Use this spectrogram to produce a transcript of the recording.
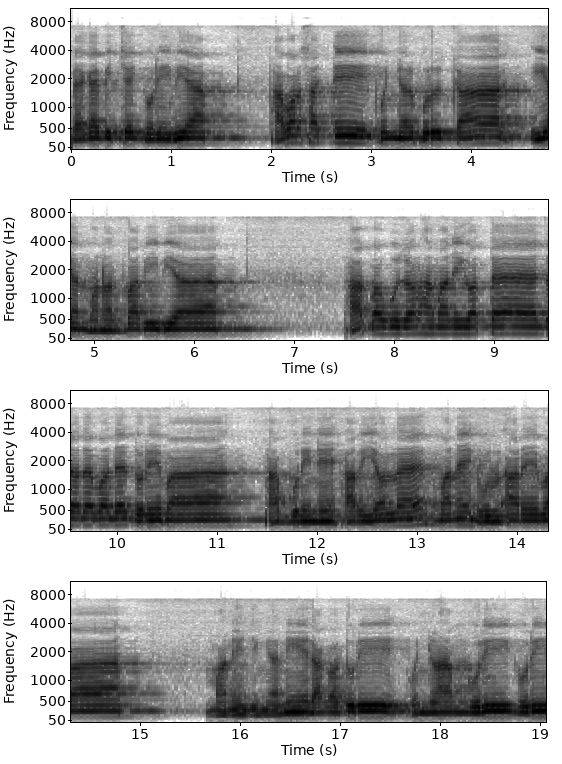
বেগে বিচ্ছেদ কৰিবিয়া ভাবৰ ছাতি পুণ্যৰ পুৰস্কাৰ ইয়ান মনত ভাব অগুজল সামানি গতে যদে পদে দৌৰিবা ভাব গুৰিনে ভাবি হলে মানে হুল আৰেবা মানে জিঙানি ৰাগ দূৰি পুণ্য হাম গুৰি গুৰি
